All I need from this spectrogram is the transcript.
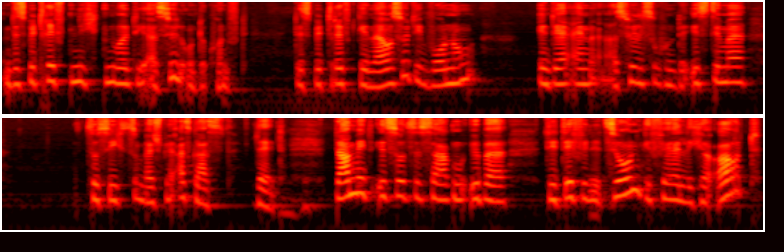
Und das betrifft nicht nur die Asylunterkunft, das betrifft genauso die Wohnung in der ein Asylsuchender ist, immer zu sich zum Beispiel als Gast lädt. Damit ist sozusagen über die Definition gefährlicher Ort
